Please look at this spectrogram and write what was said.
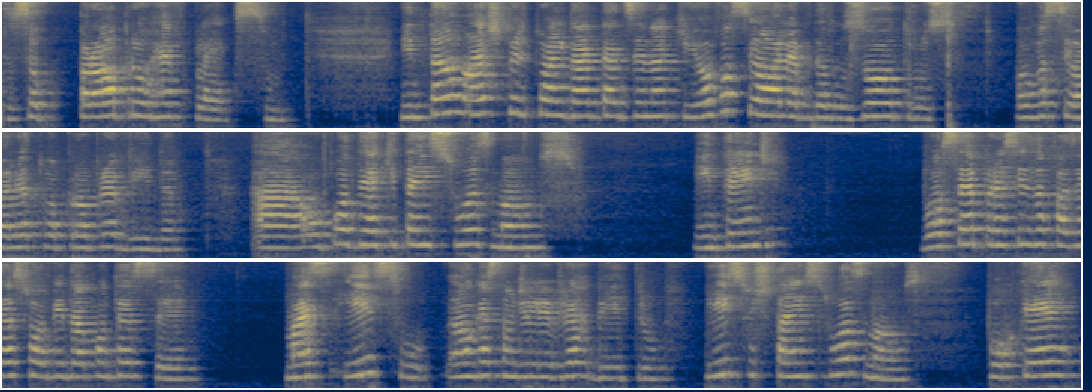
do seu próprio reflexo. Então, a espiritualidade está dizendo aqui: ou você olha a vida dos outros, ou você olha a tua própria vida. Ah, o poder aqui está em suas mãos. Entende? Você precisa fazer a sua vida acontecer. Mas isso é uma questão de livre-arbítrio. Isso está em suas mãos. Porque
